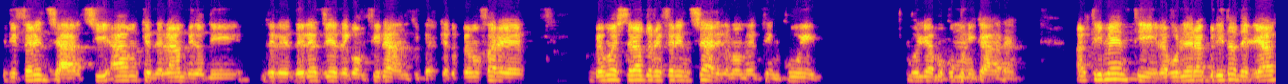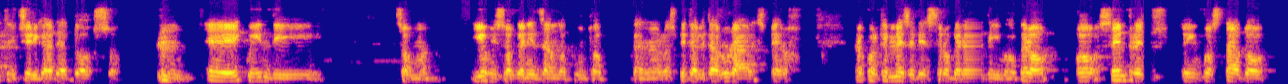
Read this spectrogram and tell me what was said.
è differenziarsi anche nell'ambito di, delle, delle, aziende confinanti perché dobbiamo, fare, dobbiamo essere autoreferenziali nel momento in cui vogliamo comunicare, altrimenti la vulnerabilità degli altri ci ricade addosso. e quindi insomma io mi sto organizzando appunto per l'ospitalità rurale, spero tra qualche mese di essere operativo, però ho sempre impostato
